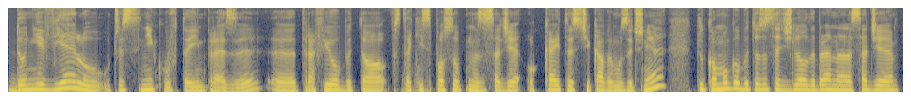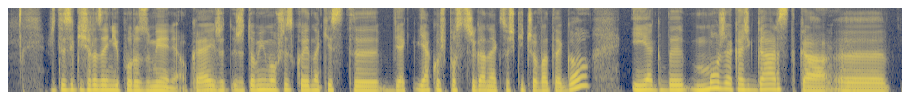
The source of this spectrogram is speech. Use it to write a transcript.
do niewielu uczestników tej imprezy y, trafiłoby to w taki mhm. sposób na zasadzie, ok, to jest ciekawe muzycznie, tylko mogłoby to zostać źle odebrane na zasadzie, że to jest jakiś rodzaj nieporozumienia, ok, mhm. że, że to mimo wszystko jednak jest y, jak, jakoś postrzegane jak coś kiczowatego i jakby może jakaś garstka y,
